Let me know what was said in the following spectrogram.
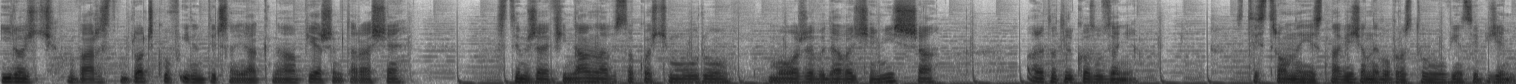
Ilość warstw bloczków identyczna jak na pierwszym tarasie, z tym, że finalna wysokość muru może wydawać się niższa, ale to tylko złudzenie. Z tej strony jest nawiezione po prostu więcej ziemi.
